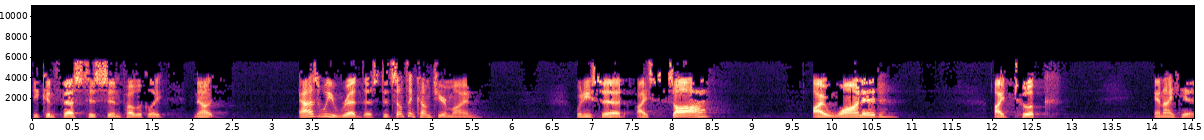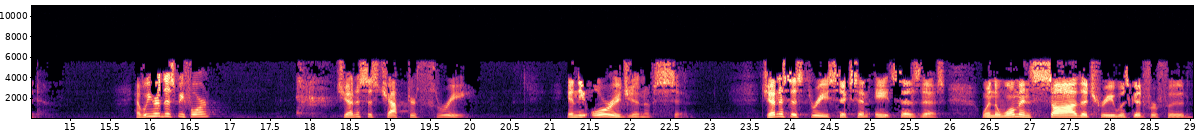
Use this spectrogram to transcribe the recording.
He confessed his sin publicly. Now, as we read this, did something come to your mind when he said, I saw I wanted, I took, and I hid. Have we heard this before? Genesis chapter 3. In the origin of sin. Genesis 3, 6 and 8 says this When the woman saw the tree was good for food,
